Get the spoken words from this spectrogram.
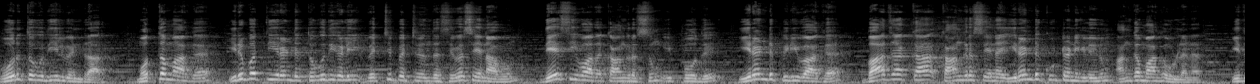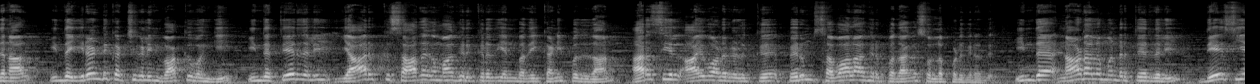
ஒரு தொகுதியில் வென்றார். மொத்தமாக இருபத்தி இரண்டு தொகுதிகளில் வெற்றி பெற்றிருந்த சிவசேனாவும் தேசியவாத காங்கிரசும் இப்போது இரண்டு பிரிவாக பாஜக காங்கிரஸ் என இரண்டு கூட்டணிகளிலும் அங்கமாக உள்ளனர். இதனால் இந்த இரண்டு கட்சிகளின் வாக்கு வங்கி இந்த தேர்தலில் யாருக்கு சாதகமாக இருக்கிறது என்பதை கணிப்பதுதான் அரசியல் ஆய்வாளர்களுக்கு பெரும் சவாலாக இருப்பதாக சொல்லப்படுகிறது. இந்த நாடாளுமன்ற தேர்தலில் தேசிய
